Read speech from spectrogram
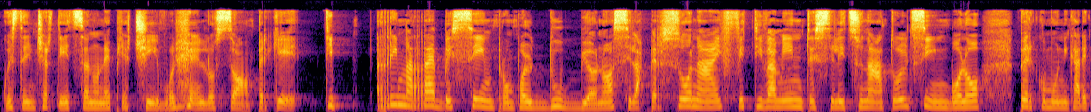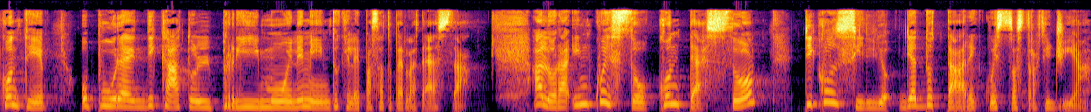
Questa incertezza non è piacevole, lo so, perché ti rimarrebbe sempre un po' il dubbio no? se la persona ha effettivamente selezionato il simbolo per comunicare con te oppure ha indicato il primo elemento che le è passato per la testa. Allora, in questo contesto ti consiglio di adottare questa strategia.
